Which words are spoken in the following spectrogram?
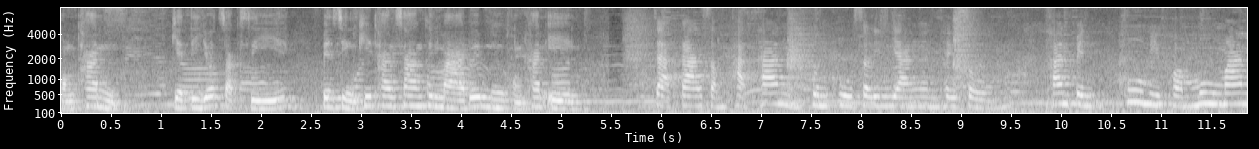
ของท่าน เกียรติยศศักดิ์ศรีเป็นสิ่งที่ท่านสร้างขึ้นมาด้วยมือของท่านเอง จากการสัมผัสท่านคุณครูสริญญาเงินไทยสงฆ์ท่านเป็นผู้มีความมุ่งมั่น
